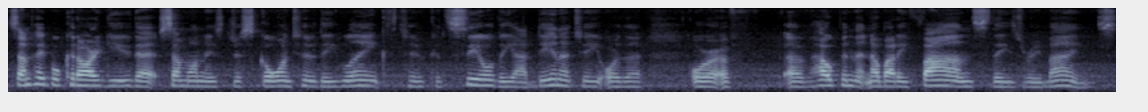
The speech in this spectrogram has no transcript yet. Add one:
some people could argue that someone is just going to the length to conceal the identity or the or of, of hoping that nobody finds these remains.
